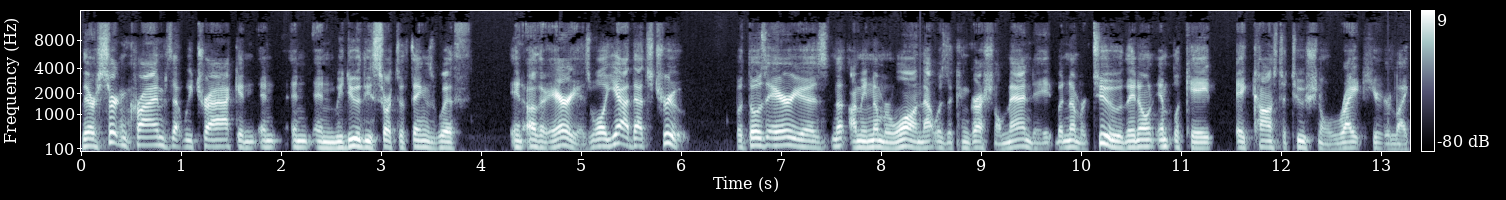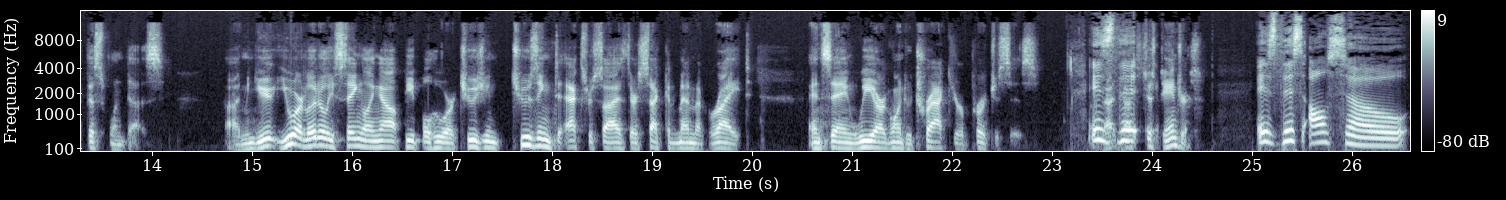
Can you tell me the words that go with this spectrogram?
there are certain crimes that we track and and and and we do these sorts of things with in other areas. Well, yeah, that's true. But those areas, I mean, number one, that was a congressional mandate. But number two, they don't implicate a constitutional right here like this one does. I mean, you you are literally singling out people who are choosing choosing to exercise their Second Amendment right and saying we are going to track your purchases. Is That- the, that's just dangerous. Is this also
